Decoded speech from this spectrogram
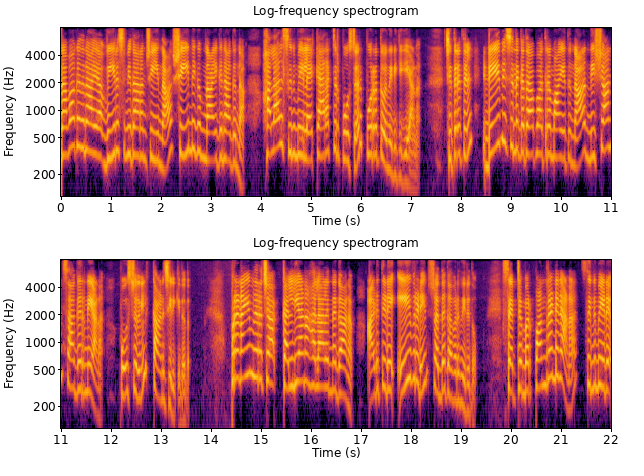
നവാഗതനായ വീരസംവിധാനം ചെയ്യുന്ന ഷെയ്ൻ നിഗം നായകനാകുന്ന ഹലാൽ സിനിമയിലെ ക്യാരക്ടർ പോസ്റ്റർ പുറത്തു വന്നിരിക്കുകയാണ്. ചിത്രത്തിൽ ഡേവിസ് എന്ന കഥാപാത്രമായി എത്തുന്ന നിഷാന്ത് സാഗറിനെയാണ് പോസ്റ്ററിൽ കാണിച്ചിരിക്കുന്നത്. പ്രണയം നിറച്ച കല്യാണ ഹലാൽ എന്ന ഗാനം അടുത്തിടെ ഏവരുടെയും ശ്രദ്ധ കവർന്നിരുന്നു. സെപ്റ്റംബർ പന്ത്രണ്ടിനാണ് സിനിമയുടെ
